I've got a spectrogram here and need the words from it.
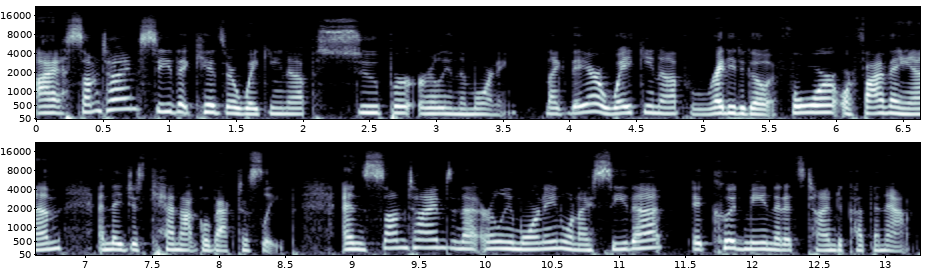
I sometimes see that kids are waking up super early in the morning. Like they are waking up ready to go at 4 or 5 a.m. and they just cannot go back to sleep. And sometimes in that early morning, when I see that, it could mean that it's time to cut the nap.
